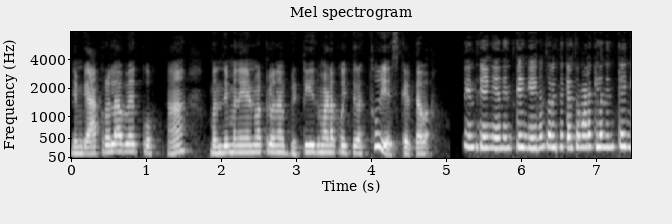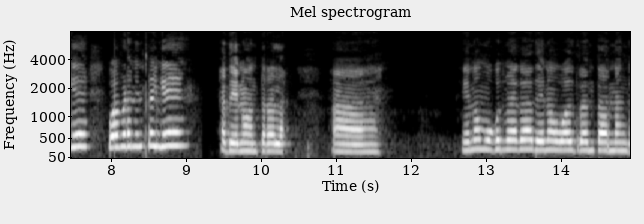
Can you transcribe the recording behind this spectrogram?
ನಿಮ್ಗೆ ಯಾಕ್ರಲ್ಲ ಬೇಕು, ಆ? ಮಂದಿ ಮನೆ ಹೆಣ್ಮಕ್ಳನ್ನ ಬಿಟ್ಟು ಇದು ಮಾಡಕ್ ಹೋಯ್ತೀರ? ಥೂ ಎಸ್ ಕೆಟ್ಟವ ನಿಂತ್ಕಂಗೆ ನಿಂತ್ಕಂಗೆ ಇನ್ನೊಂದ್ಸಲ ಕೆಲಸ ಮಾಡಕ್ಕಿಲ್ಲ, ನಿಂತ್ಕಂಗೆ. ಹೋಗ್ಬೇಡ ನಿಂತ್ಕಂಗೆ. ಅದೇನೋ ಅಂತಾರಲ್ಲ. ಏನೋ ಮುಗಿದ ಮ್ಯಾಗ ಅದೇನೋ ಹೋದ್ರಂತ ಅನ್ನಂಗ.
